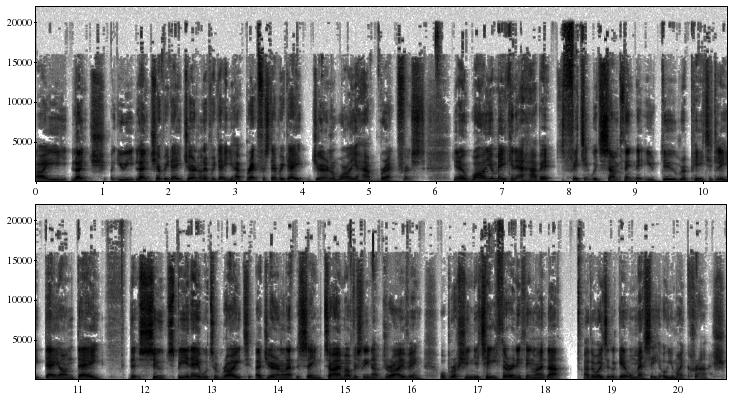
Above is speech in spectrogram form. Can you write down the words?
i.e., lunch. You eat lunch every day, journal every day. You have breakfast every day, journal while you have breakfast. You know, while you're making it a habit, fit it with something that you do repeatedly, day on day, that suits being able to write a journal at the same time. Obviously, not driving or brushing your teeth or anything like that. Otherwise, it'll get all messy or you might crash.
